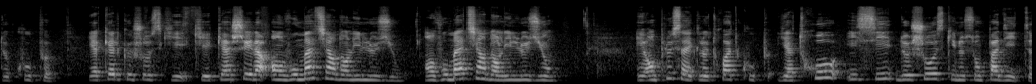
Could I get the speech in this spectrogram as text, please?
de coupe. Il y a quelque chose qui est, qui est caché là. On vous maintient dans l'illusion. On vous maintient dans l'illusion. Et en plus avec le 3 de coupe, il y a trop ici de choses qui ne sont pas dites.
